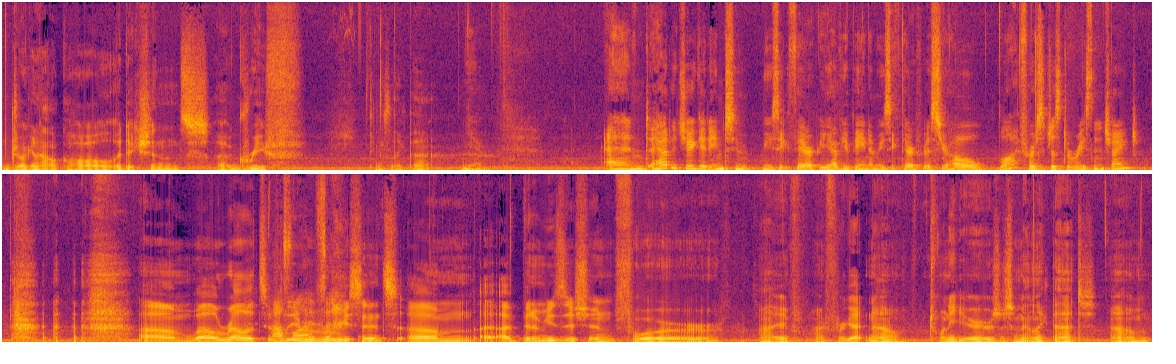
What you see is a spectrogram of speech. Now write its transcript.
drug and alcohol addictions, uh, grief, things like that. Yeah. And how did you get into music therapy? Have you been a music therapist your whole life, or is it just a recent change? um, well, relatively recent. Um, I, have been a musician for I I forget now, twenty years or something like that. Um,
